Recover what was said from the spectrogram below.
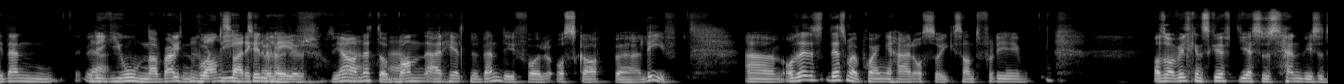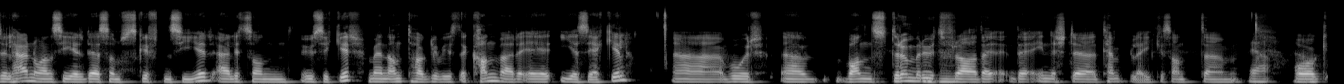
i den regionen av verden Uten hvor vann, de tilhører. Ja, nettopp. Vann er helt nødvendig for å skape liv. Um, og det er det som er poenget her også, ikke sant, fordi Altså, Hvilken skrift Jesus henviser til her når han sier det som Skriften sier, er litt sånn usikker, men antageligvis det kan være i Esekiel, Uh, hvor uh, vann strømmer ut mhm. fra det, det innerste tempelet, ikke sant. Um, ja, ja. Og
